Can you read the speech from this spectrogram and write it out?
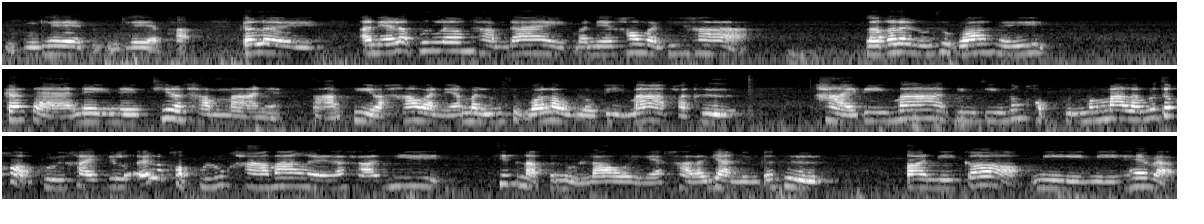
อยู่กรุงเทพอยู่กรุงเทพค่ะ ก็เลย อันเนี้ยเราเพิ่งเริ่มทำได้ วันนี้เข้าวันที่ห้าอืมเราก็เลยรู้สึกว่าเฮ้ยกระแสในในที่เราทำมาเนี่ยสามสี่หรือห้าวันเนี้ย มันรู้สึกว่าเราเราดีมากค่ะ คือ ขายดีมากจริง ๆ ต้องขอบคุณมากๆแล้วไม่รู้จะขอบคุณใครคือเอ้ยเราขอบคุณลูกค้ามากเลยนะคะ ที่ที่สนับสนุนเราอย่างเงี้ยค่ะ แล้วอย่างหนึ่งก็คือ ตอนนี้ก็มีมีให้แบบ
